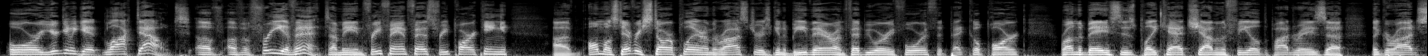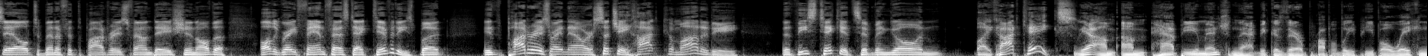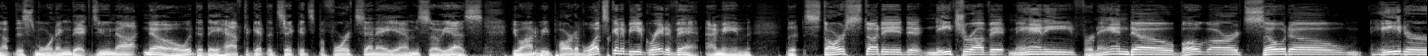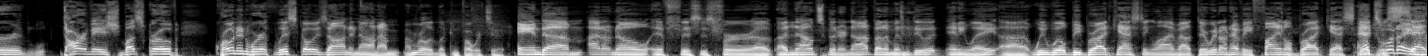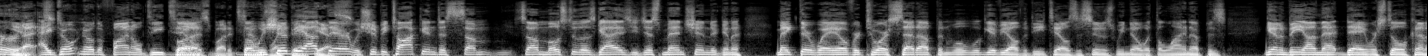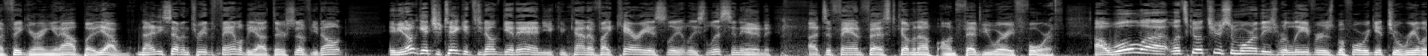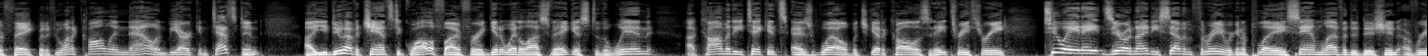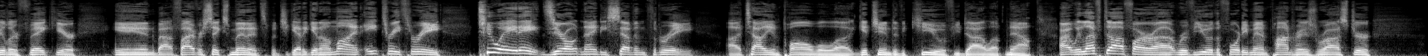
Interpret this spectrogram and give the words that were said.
or you're going to get locked out of, of a free event. I mean, free FanFest, free parking. Uh, almost every star player on the roster is going to be there on February 4th at Petco Park run the bases, play catch out on the field. The Padres, uh, the garage sale to benefit the Padres Foundation, all the all the great FanFest activities. But it, Padres right now are such a hot commodity that these tickets have been going like hot cakes. Yeah, I'm I'm happy you mentioned that because there are probably people waking up this morning that do not know that they have to get the tickets before 10 a.m. So yes, you want to be part of what's going to be a great event. I mean, the star-studded nature of it: Manny, Fernando, Bogaerts, Soto, Hader, Darvish, Musgrove. Cronenworth, list goes on and on. I'm I'm really looking forward to it. And um, I don't know if this is for uh, announcement or not, but I'm going to do it anyway. Uh, we will be broadcasting live out there. We don't have a final broadcast schedule. That's what I heard. I, I, don't know the final details, but, but, but we should like be that. out yes. there. We should be talking to some some most of those guys you just mentioned. They're going to make their way over to our setup, and we'll we'll give you all the details as soon as we know what the lineup is going to be on that day. We're still kind of figuring it out, but yeah, 97.3 the fan will be out there. So if you don't if you don't get your tickets, you don't get in. You can kind of vicariously at least listen in uh, to FanFest coming up on February 4th. Uh, we'll uh, let's go through some more of these relievers before we get to a real or fake. But if you want to call in now and be our contestant, uh, you do have a chance to qualify for a getaway to Las Vegas to the Wynn. Uh, comedy tickets as well, but you got to call us at 833 288 0973. We're going to play a Sam Levitt edition of Real or Fake here in about five or six minutes, but you got to get online 833 288 0973. Uh, Italian Paul will uh, get you into the queue if you dial up now. All right, we left off our uh, review of the 40 man Padres roster,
